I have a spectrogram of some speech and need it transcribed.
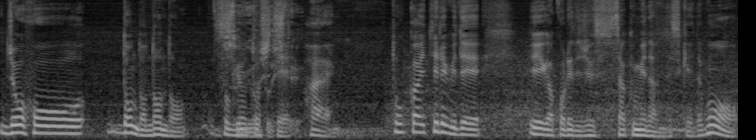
う情報をどんどんどんどんそぎ落として削ぎ落として。はい、東海テレビで映画これで10作目なんですけれども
